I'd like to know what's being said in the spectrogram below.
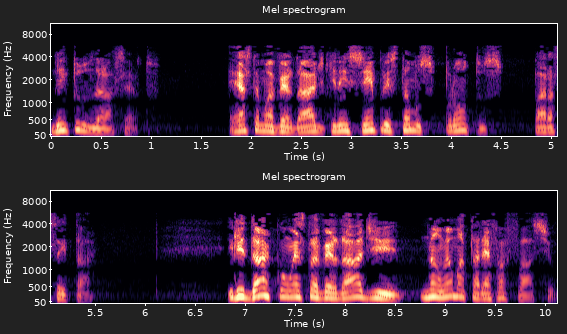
Nem tudo dará certo. Esta é uma verdade que nem sempre estamos prontos para aceitar. E lidar com esta verdade não é uma tarefa fácil.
